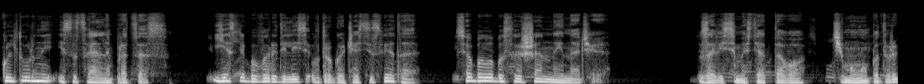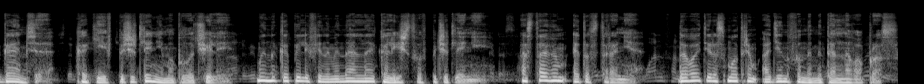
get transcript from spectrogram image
Культурный и социальный процесс — если бы вы родились в другой части света, все было бы совершенно иначе. В зависимости от того, чему мы подвергаемся, какие впечатления мы получили, мы накопили феноменальное количество впечатлений. Оставим это в стороне. Давайте рассмотрим один фундаментальный вопрос.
